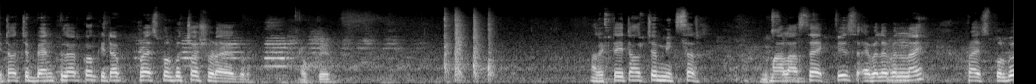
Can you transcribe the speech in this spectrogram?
এটা হচ্ছে ব্যান্ড ফিলার কক এটার প্রাইস পড়বে ছয়শো টাকা করে। ওকে। আরেকটা এটা হচ্ছে মিক্সার মাল আছে এক পিস অ্যাভেলেবেল নাই। প্রাইস পড়বে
